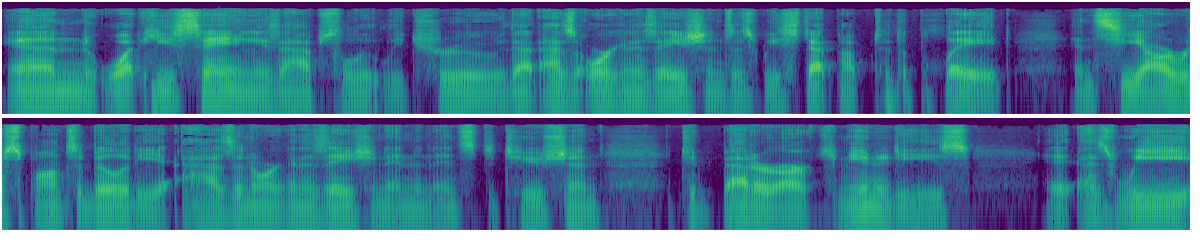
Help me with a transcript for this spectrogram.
And what he's saying is absolutely true that as organizations, as we step up to the plate and see our responsibility as an organization and an institution to better our communities, as we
